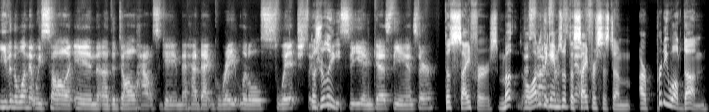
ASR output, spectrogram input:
Even the one that we saw in uh, the Dollhouse game that had that great little switch, so those you really see and guess the answer. Those ciphers, Mo- the a lot ciphers, of the games with the cipher system are pretty well done.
